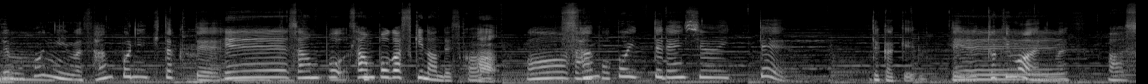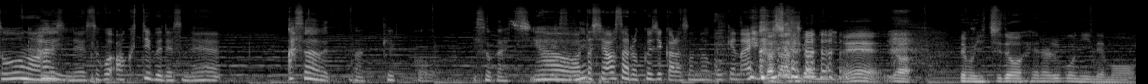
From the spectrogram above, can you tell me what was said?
でもも本人は散歩に行きたくて、へえ、散歩散歩が好きなんですか？ああ、散。歩行って練習行って出かけるっていう時もあります。あ、そうなんですね。はいすごいアクティブですね。朝は結構忙しいですね。いやー、私朝6時からそんな動けない。確かにねいやでも一度ヘラルボニーでも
